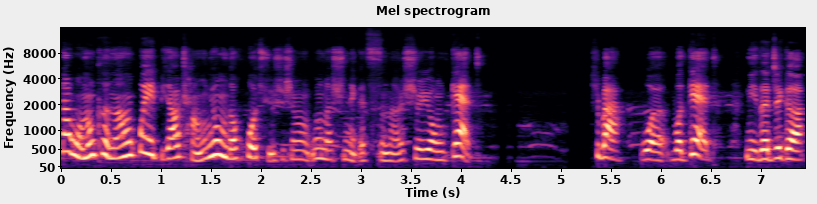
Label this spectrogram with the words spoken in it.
那我们可能会比较常用的获取是什么？用的是哪个词呢？是用 get，是吧？我我 get 你的这个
